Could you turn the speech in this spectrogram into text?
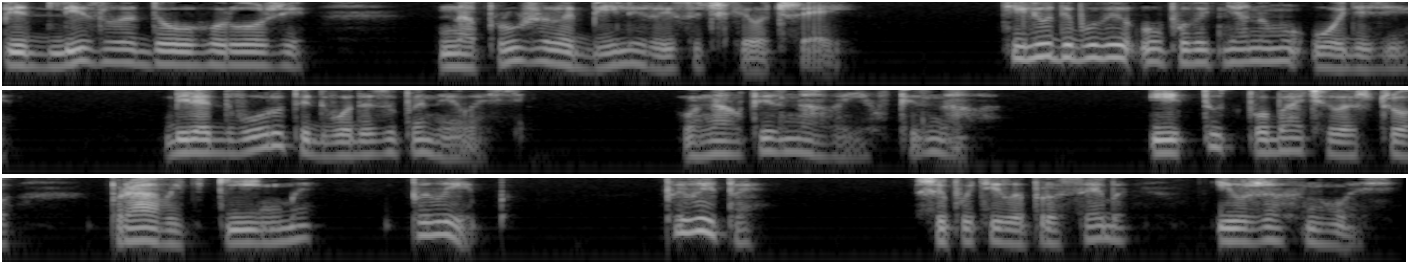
Підлізла до огорожі, напружила білі рисочки очей. Ті люди були у полотняному одязі. Біля двору підвода зупинилась. Вона впізнала їх, впізнала. І тут побачила, що править кіньми Пилип. Пилипе, шепотіла про себе і вжахнулась.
